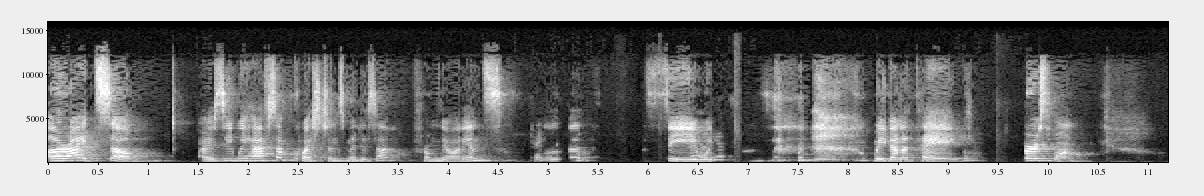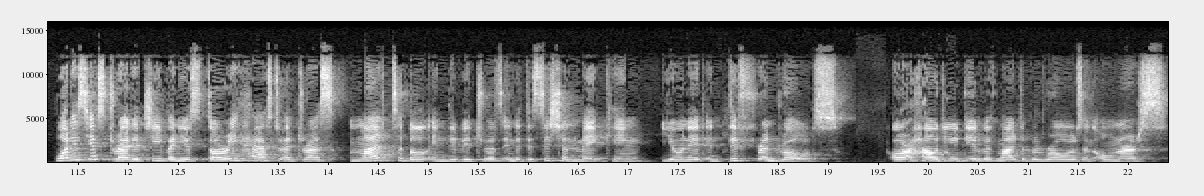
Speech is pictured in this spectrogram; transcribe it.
All right. So I see we have some questions, Melissa, from the audience. Okay. Let's which we're to take. First one. What is your strategy when your story has to address multiple individuals in the decision making unit in different roles? Or how do you deal with multiple roles and owners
